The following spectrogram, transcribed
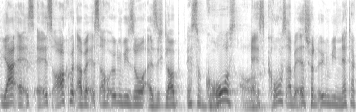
Ja, er ist, er ist awkward, aber er ist auch irgendwie so, also ich glaube, Er ist so groß auch. er ist groß, aber er ist schon irgendwie ein netter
